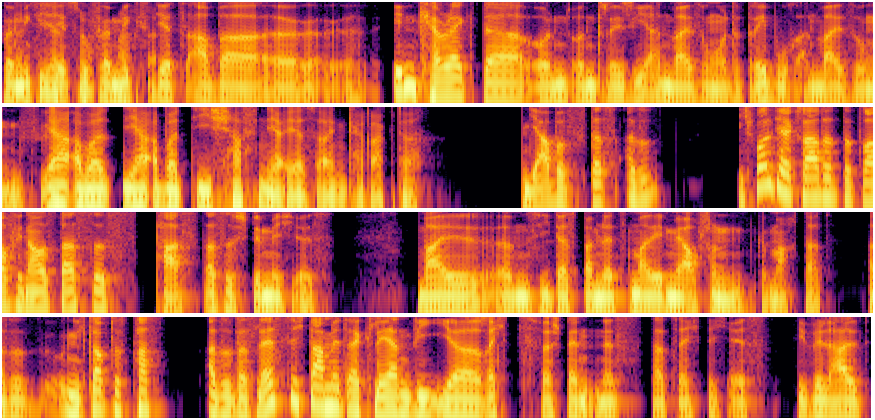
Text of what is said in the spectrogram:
Du vermixt, sie das jetzt, so du vermixt jetzt aber äh, In-Character und, und Regieanweisungen oder Drehbuchanweisungen für. Ja, aber ja, aber die schaffen ja erst einen Charakter. Ja, aber das, also, ich wollte ja gerade darauf hinaus, dass es passt, dass es stimmig ist. Weil ähm, sie das beim letzten Mal eben ja auch schon gemacht hat. Also, und ich glaube, das passt, also das lässt sich damit erklären, wie ihr Rechtsverständnis tatsächlich ist. Sie will halt,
